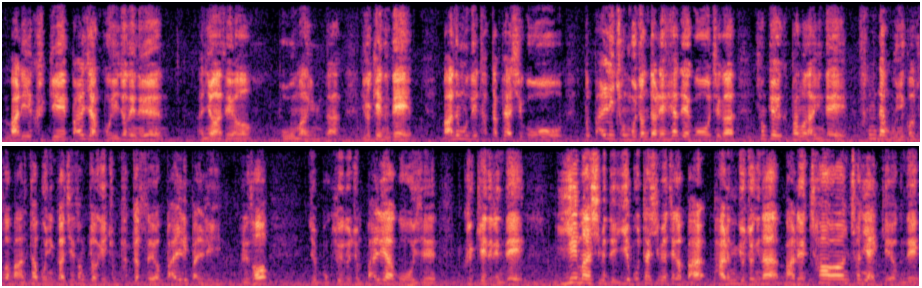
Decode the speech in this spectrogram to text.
말이 그렇게 빠르지 않고 예전에는 안녕하세요 보호망입니다 이렇게 했는데 많은 분들이 답답해 하시고 또 빨리 정보 전달을 해야 되고 제가 성격이 급한 건 아닌데 상담 문의 건수가 많다 보니까 제 성격이 좀 바뀌었어요. 빨리 빨리. 그래서 이제 목소리도 좀 빨리 하고 이제 그렇게 해드리는데 이해만 하시면 돼요. 이해 못 하시면 제가 말, 발음 교정이나 말을 천천히 할게요. 근데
